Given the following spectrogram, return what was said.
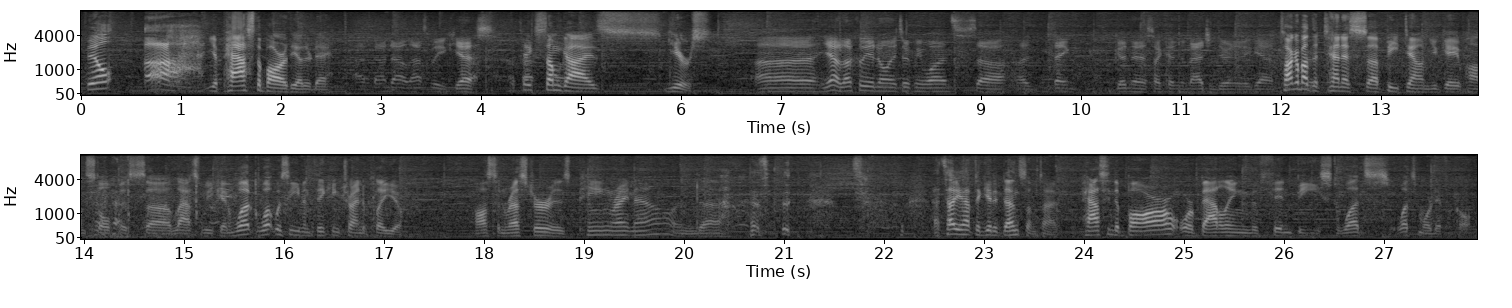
Bill, ah, you passed the bar the other day. I found out last week. Yes. It takes some guys years. Uh, yeah. Luckily, it only took me once, so I thank goodness I couldn't imagine doing it again. Talk about the tennis uh, beatdown you gave Hans Stolfus uh, last weekend. What what was he even thinking trying to play you? Austin Rester is peeing right now, and uh, that's how you have to get it done sometimes. Passing the bar or battling the thin beast? What's what's more difficult?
